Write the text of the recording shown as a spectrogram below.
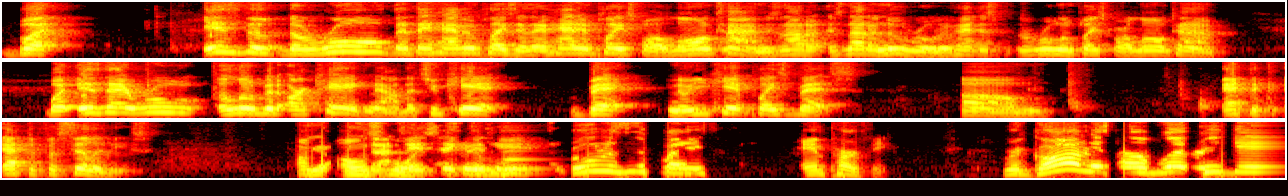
but is the the rule that they have in place that they've had in place for a long time? It's not a it's not a new rule. They've had this the rule in place for a long time, but is that rule a little bit archaic now that you can't bet? You know, you can't place bets um at the at the facilities. on your own sports. The rule is in place and perfect. Regardless of whether he did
